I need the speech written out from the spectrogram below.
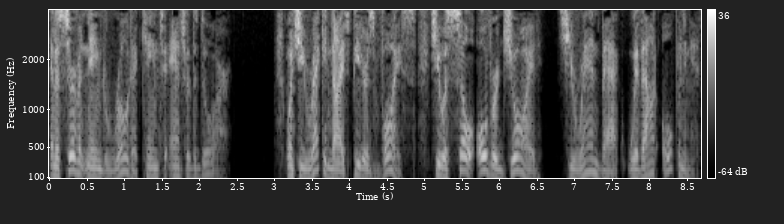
and a servant named rhoda came to answer the door. When she recognized peter's voice she was so overjoyed she ran back without opening it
